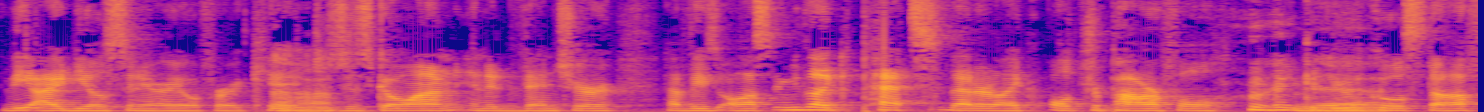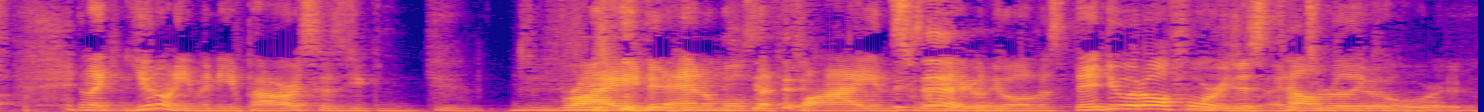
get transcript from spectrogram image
the ideal scenario for a kid Uh-huh. to just go on an adventure, have these awesome, like, pets that are, like, ultra powerful and can do cool stuff. And, like, you don't even need powers because you can ride animals that fly and swim Exactly. and do all this. They do it all for you, You just tell it's really cool. it for you.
